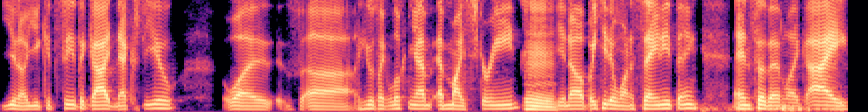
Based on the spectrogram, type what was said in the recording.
you know you could see the guy next to you was uh he was like looking at, at my screen Mm. you know but he didn't want to say anything and so then like i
